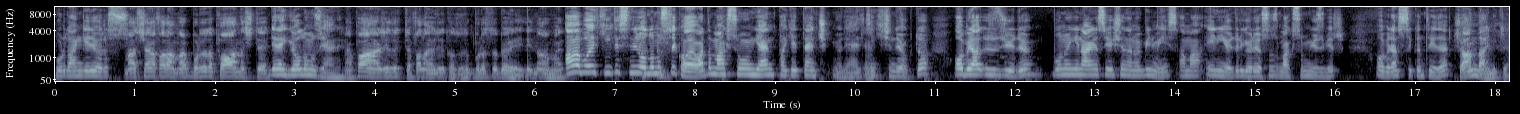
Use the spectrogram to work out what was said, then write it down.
Buradan geliyoruz. Maçlar falan var. Burada da puanla işte Direkt yolumuz yani. yani puan harcadıkça falan ödül kazanıyorduk. Burası da böyleydi. Normal. Ama bu etkinlikte sinir olduğumuz tek olay vardı. Maksimum yen paketten çıkmıyordu. Yani etkinlik içinde yoktu. O biraz üzücüydü. Bunun yine aynısı yaşanır mı bilmeyiz. Ama en iyi ödül görüyorsunuz. Maksimum 101. O biraz sıkıntıydı. Şu anda aynı ki.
